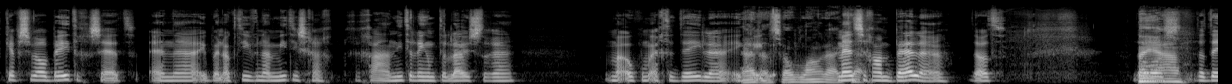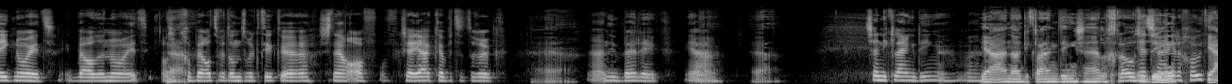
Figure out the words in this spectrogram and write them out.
ik heb ze wel beter gezet. En eh, ik ben actiever naar meetings ga- gegaan. Niet alleen om te luisteren, maar ook om echt te delen. Ik, ja dat is wel belangrijk. mensen ja. gaan bellen. Dat, dat, Nou ja. was, dat deed ik nooit. Ik belde nooit. Als Ja. ik gebeld werd, dan drukte ik eh, snel af. Of ik zei, ja, ik heb het te druk. Ja, Ja, nu bel ik. Ja. Ja. Het zijn die kleine dingen. Maar... Ja, nou, die kleine dingen zijn hele grote Ja, het zijn dingen. hele grote ja,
